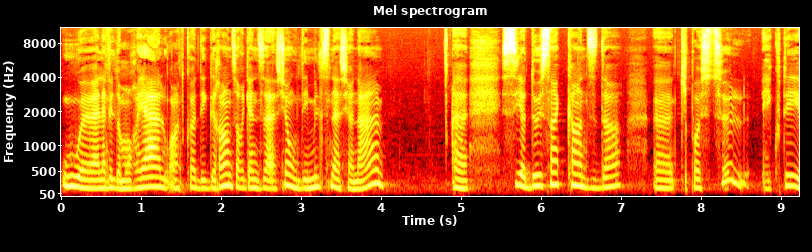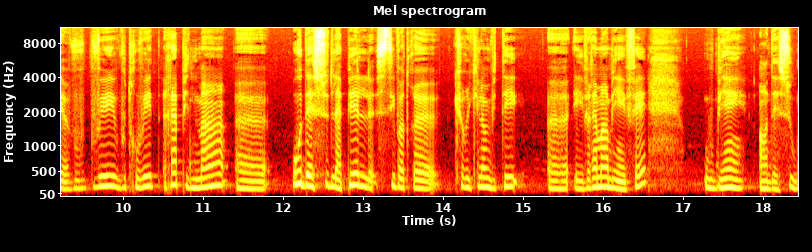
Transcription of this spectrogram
ou euh, à la Ville de Montréal, ou en tout cas des grandes organisations ou des multinationales, euh, s'il y a 200 candidats qui postulent, écoutez, vous pouvez vous trouver rapidement au-dessus de la pile si votre curriculum vitae est vraiment bien fait ou bien en dessous.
